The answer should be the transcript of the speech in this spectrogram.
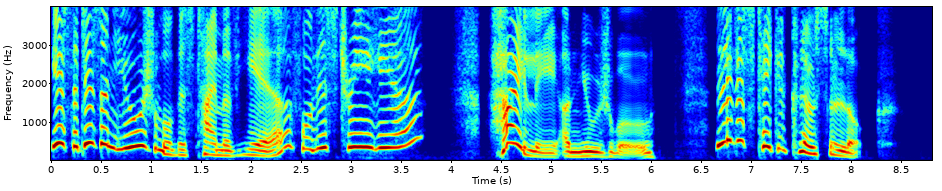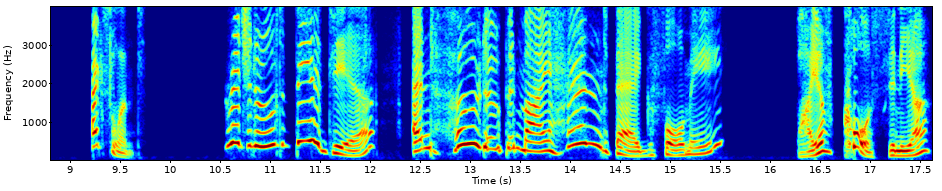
Yes, it is unusual this time of year for this tree here. Highly unusual. Let us take a closer look. Excellent. Reginald, be a dear and hold open my handbag for me. Why, of course, Zinnia.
